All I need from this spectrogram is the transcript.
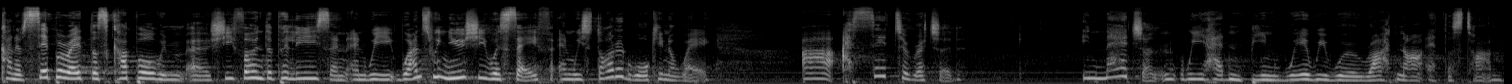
kind of separate this couple. We, uh, she phoned the police, and, and we, once we knew she was safe and we started walking away, uh, I said to Richard, Imagine we hadn't been where we were right now at this time.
